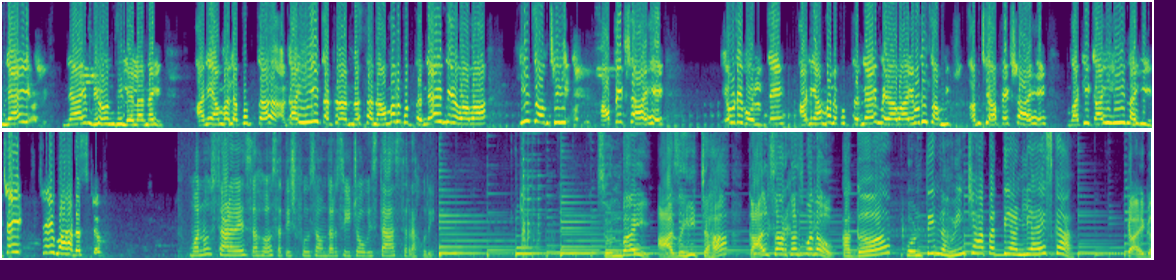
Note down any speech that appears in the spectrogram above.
न्याय न्याय मिळवून दिलेला नाही. आणि आम्हाला फक्त काहीही तक्रार नसताना आम्हाला फक्त न्याय मिळवावा हीच आमची अपेक्षा आहे. एवढे बोलते आणि आम्हाला फक्त न्याय मिळावा एवढीच आम्ही आमची अपेक्षा आहे. बाकी काहीही नाही. जय जय महाराष्ट्र. मनोज साळवेसह सतीश फुलसौंदर सी चोवीस तास राहुरी. सुनबाई आजही चहा काल सारखाच बनव. अग कोणती नवीन चहापत्ती आणली आहेस का? काय ग?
